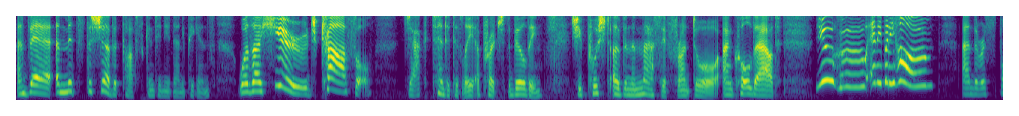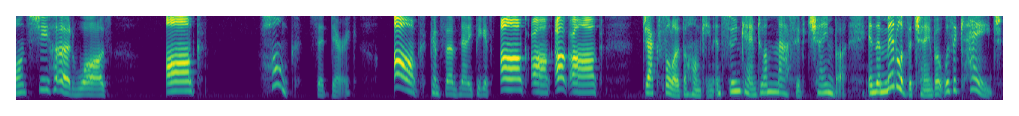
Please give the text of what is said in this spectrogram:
And there, amidst the sherbet puffs, continued Nanny Piggins, was a huge castle. Jack tentatively approached the building. She pushed open the massive front door and called out, Yoo-hoo! Anybody home? And the response she heard was, Honk! Honk, said Derek. Onk, confirmed Nanny Piggins. Onk, onk, onk, onk. Jack followed the honking and soon came to a massive chamber. In the middle of the chamber was a cage.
